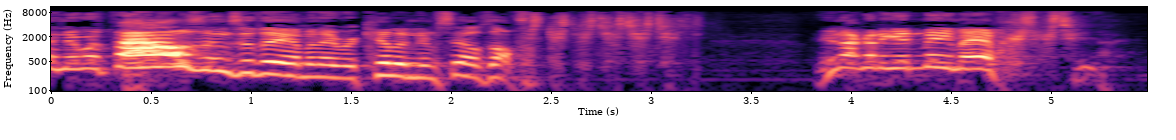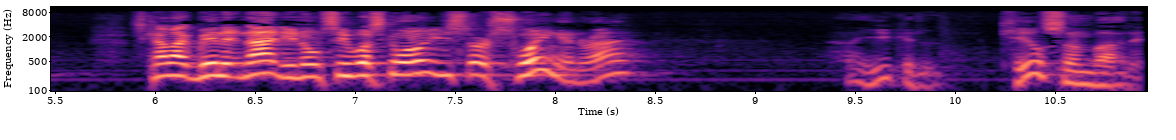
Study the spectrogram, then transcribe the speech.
And there were thousands of them, and they were killing themselves off. You're not going to get me, man. It's kind of like being at night, you don't see what's going on, you start swinging, right? You could kill somebody.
